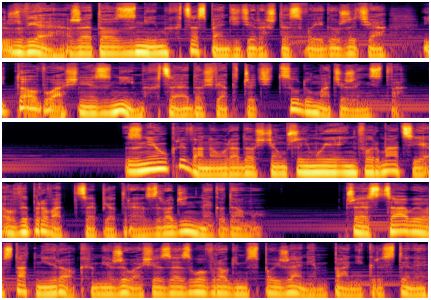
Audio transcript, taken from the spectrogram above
Już wie, że to z nim chce spędzić resztę swojego życia i to właśnie z nim chce doświadczyć cudu macierzyństwa. Z nieukrywaną radością przyjmuje informacje o wyprowadzce Piotra z rodzinnego domu. Przez cały ostatni rok mierzyła się ze złowrogim spojrzeniem pani Krystyny,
